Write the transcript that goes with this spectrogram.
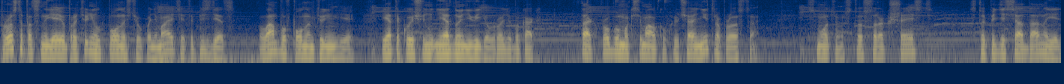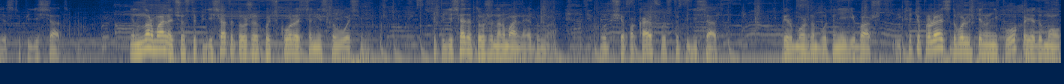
Просто, пацаны, я ее протюнил полностью, понимаете? Это пиздец. Лампу в полном тюнинге. Я такой еще ни, ни одной не видел, вроде бы как. Так, пробую максималку. Включаю нитро просто. Смотрим. 146. 150, да, она едет? 150. Не, ну нормально, что 150 это уже хоть скорость, а не 108. 150 это уже нормально, я думаю. Вообще по кайфу 150 теперь можно будет на ней ебашить. И, кстати, управляется довольно-таки она неплохо. Я думал,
